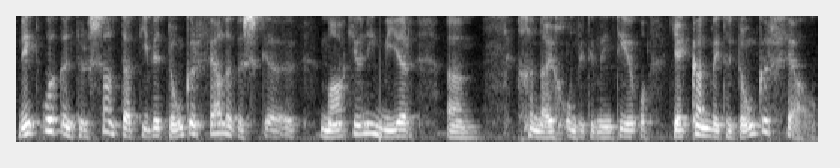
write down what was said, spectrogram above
Net ook interessant dat jy weet donker velle maak jou nie meer ehm um, geneig om Vitamiin D op. Jy kan met 'n donker vel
